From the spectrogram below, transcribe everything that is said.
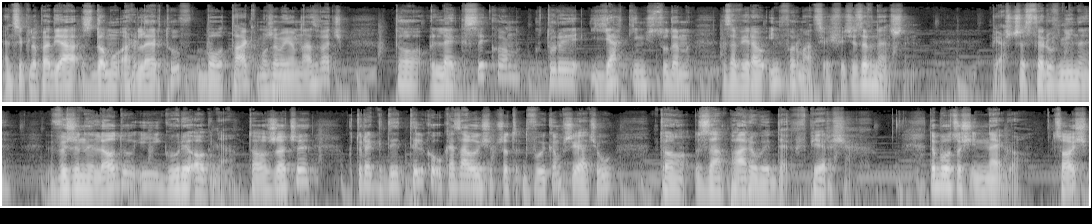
Encyklopedia z domu Arlertów, bo tak możemy ją nazwać, to leksykon, który jakimś cudem zawierał informacje o świecie zewnętrznym. Piaszczyste równiny, wyżyny lodu i góry ognia to rzeczy, które gdy tylko ukazały się przed dwójką przyjaciół, to zaparły dech w piersiach. To było coś innego. Coś,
